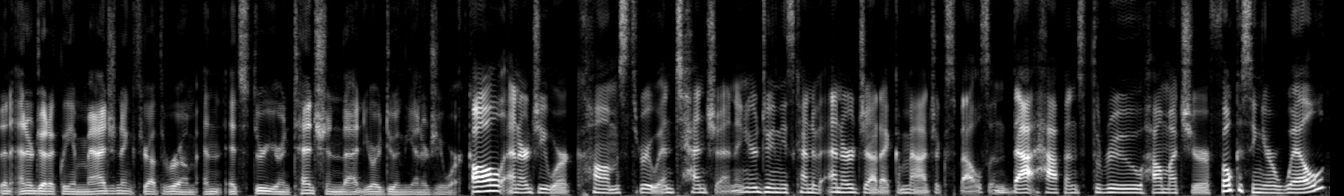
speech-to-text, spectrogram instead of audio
then energetically imagining throughout the room, and it's through your intention that you're doing the energy work. all energy work comes through intention and you're doing these kind of energetic magic spells and that happens through how much you're focusing your will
